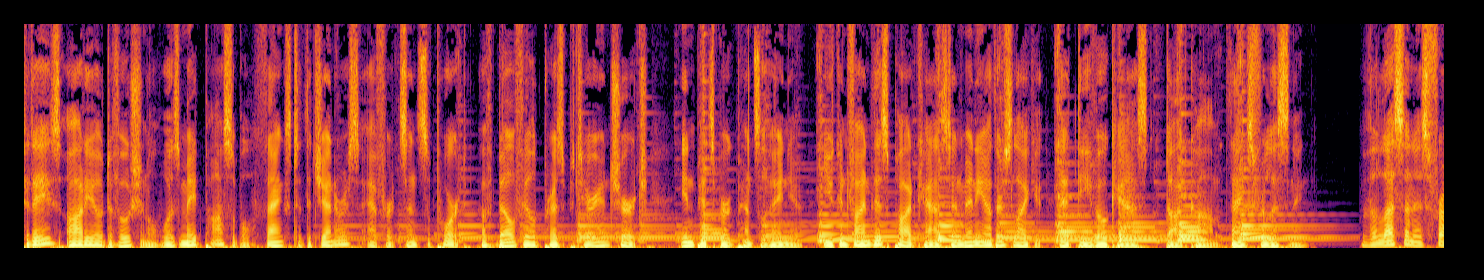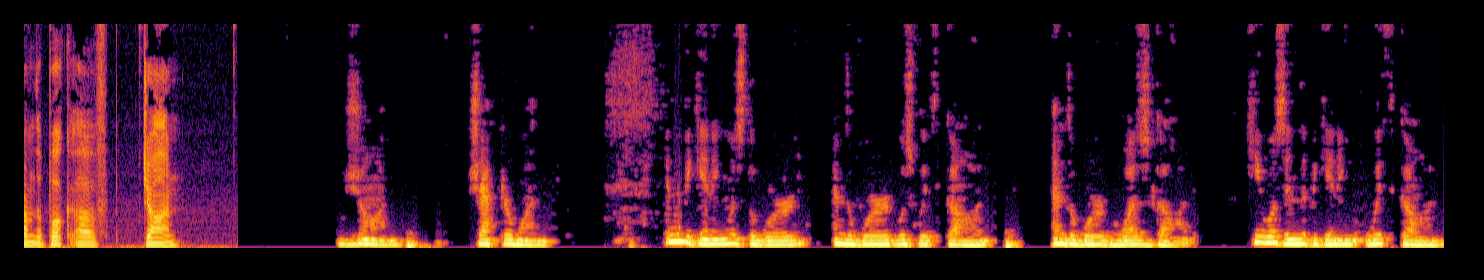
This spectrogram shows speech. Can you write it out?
Today's audio devotional was made possible thanks to the generous efforts and support of Bellefield Presbyterian Church in Pittsburgh, Pennsylvania. You can find this podcast and many others like it at devocast.com. Thanks for listening. The lesson is from the book of John. John chapter 1 In the beginning was the Word, and the Word was with God, and the Word was God. He was in the beginning with God.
